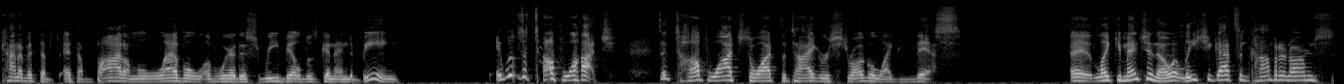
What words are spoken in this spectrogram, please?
kind of at the at the bottom level of where this rebuild was going to end up being. It was a tough watch. It's a tough watch to watch the Tigers struggle like this. Uh, like you mentioned, though, at least you got some competent arms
